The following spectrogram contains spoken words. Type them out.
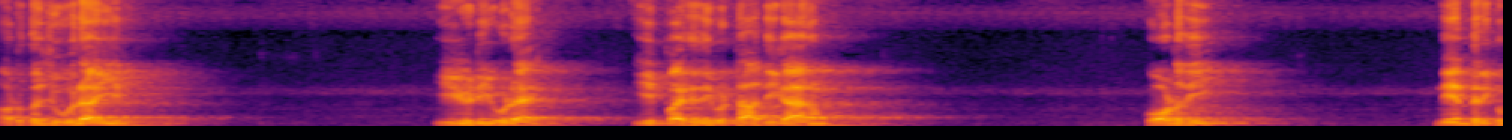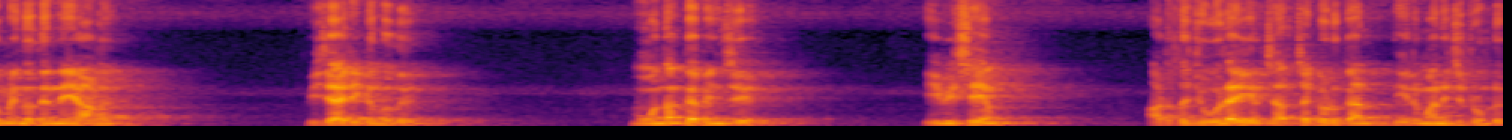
അടുത്ത ജൂലൈയിൽ ഇ ഡിയുടെ ഈ പരിധി വിട്ട അധികാരം കോടതി നിയന്ത്രിക്കുമെന്ന് തന്നെയാണ് വിചാരിക്കുന്നത്. മൂന്നംഗ ബെഞ്ച് ഈ വിഷയം അടുത്ത ജൂലൈയിൽ ചർച്ചയ്ക്കെടുക്കാൻ തീരുമാനിച്ചിട്ടുണ്ട്.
